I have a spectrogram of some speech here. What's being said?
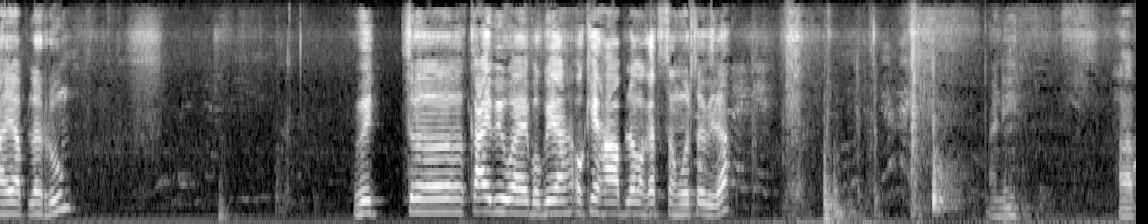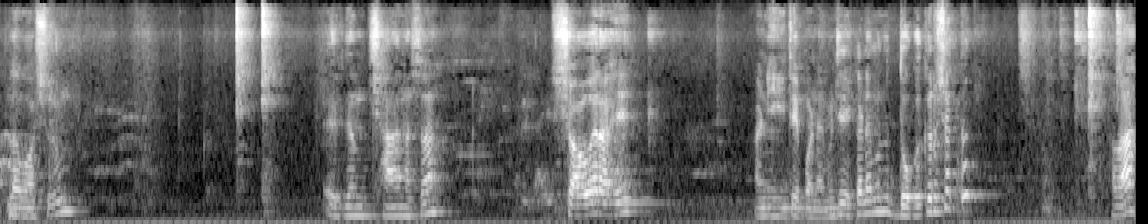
आहे आपला रूम विथ काय व्ह्यू आहे बघूया. ओके हा आपला मग समोरचा विला आणि हा आपला वॉशरूम एकदम छान असा. शॉवर आहे आणि इथे पण आहे. म्हणजे एका टायमाला दोघं करू शकतात? हवा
